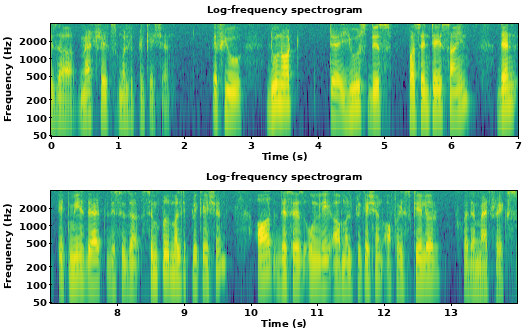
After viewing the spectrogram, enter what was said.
is a matrix multiplication. If you do not uh, use this percentage sign, then it means that this is a simple multiplication or this is only a multiplication of a scalar for the matrix,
